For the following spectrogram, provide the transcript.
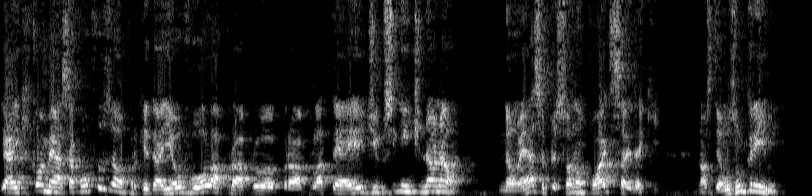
E aí que começa a confusão, porque daí eu vou lá para a plateia e digo o seguinte: não, não, não é essa pessoa não pode sair daqui. Nós temos um crime,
